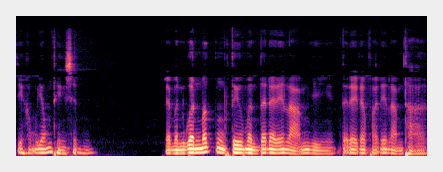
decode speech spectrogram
chứ không giống thiền sinh. Rồi mình quên mất mục tiêu mình tới đây để làm gì tới đây đâu phải để làm thợ.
